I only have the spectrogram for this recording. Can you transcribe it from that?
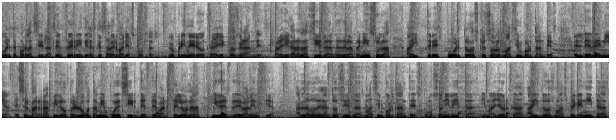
Moverte por las islas en ferry tienes que saber varias cosas. Lo primero, trayectos grandes. Para llegar a las islas desde la península hay tres puertos que son los más importantes. El de Denia es el más rápido, pero luego también puedes ir desde Barcelona y desde Valencia. Al lado de las dos islas más importantes, como son Ibiza y Mallorca, hay dos más pequeñitas,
